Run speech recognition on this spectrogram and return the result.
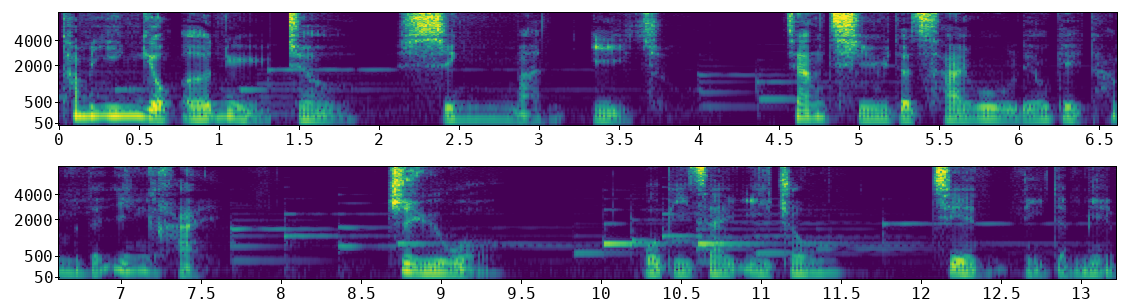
他们因有儿女就心满意足。将其余的财物留给他们的婴孩。至于我，我必在意中见你的面。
